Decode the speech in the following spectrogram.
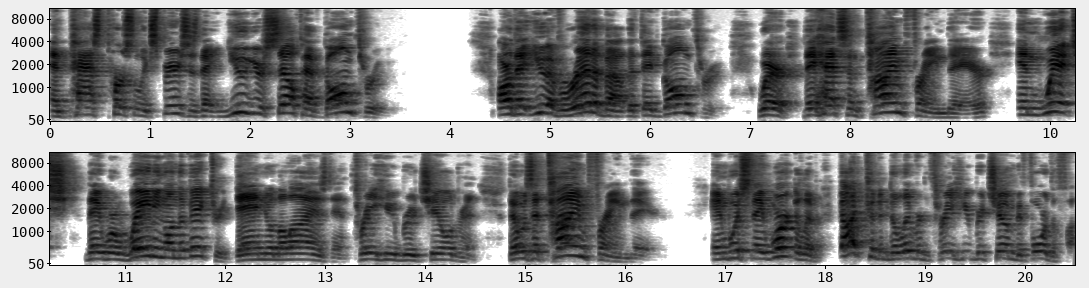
and past personal experiences that you yourself have gone through or that you have read about that they've gone through where they had some time frame there in which they were waiting on the victory. Daniel in the lion's den three hebrew children. There was a time frame there in which they weren't delivered. God could have delivered three hebrew children before the fire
